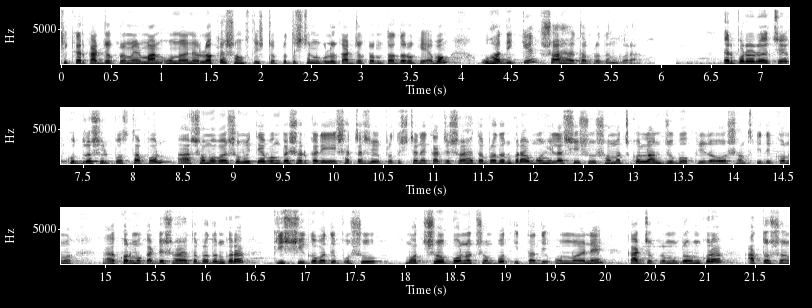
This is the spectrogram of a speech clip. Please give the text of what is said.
শিক্ষার কার্যক্রমের মান উন্নয়নের লক্ষ্যে সংশ্লিষ্ট প্রতিষ্ঠানগুলোর কার্যক্রম তদারকি এবং উহাদিককে সহায়তা প্রদান করা। এরপরে রয়েছে ক্ষুদ্র শিল্প স্থাপন সমবায় সমিতি এবং বেসরকারি স্বেচ্ছাসেবী প্রতিষ্ঠানে কাজে সহায়তা প্রদান করা, মহিলা, শিশু, সমাজ কল্যাণ, যুব, ক্রীড়া ও সাংস্কৃতিক কর্ম কর্মকাণ্ডে সহায়তা প্রদান করা, কৃষি, গবাদি পশু, মৎস্য, বনজ সম্পদ ইত্যাদি উন্নয়নে কার্যক্রম গ্রহণ করা, আত্মসং,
